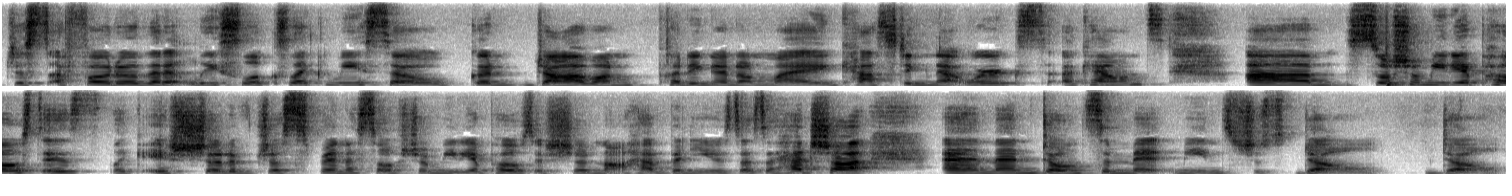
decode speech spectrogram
just a photo that at least looks like me. So good job on putting it on my casting networks accounts. Um, social media post is like it should have just been a social media post. It should not have been used as a headshot. And then don't submit means just don't, don't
